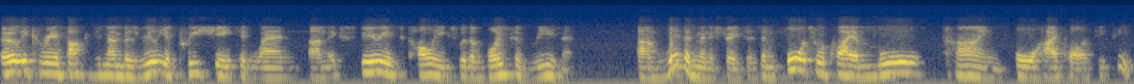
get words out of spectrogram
early career faculty members really appreciated when um, experienced colleagues were the voice of reason um, with administrators and fought to acquire more time for high quality PETE.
